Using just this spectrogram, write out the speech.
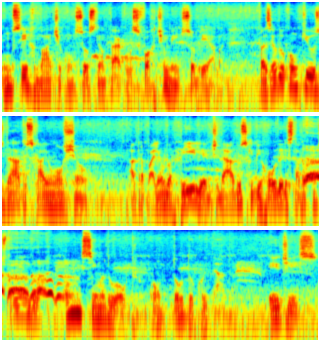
um ser bate com seus tentáculos fortemente sobre ela, fazendo com que os dados caiam ao chão, atrapalhando a pilha de dados que Beholder estava construindo, um em cima do outro, com todo cuidado. E diz:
